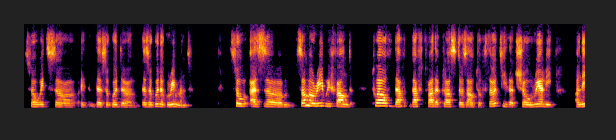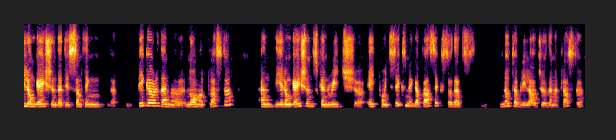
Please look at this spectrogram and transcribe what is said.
So it's uh, it, there's a good uh, there's a good agreement. So as a um, summary, we found 12 DAFT-FADA clusters out of 30 that show really an elongation that is something uh, bigger than a normal cluster. And the elongations can reach uh, 8.6 megaparsecs, so that's notably larger than a cluster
